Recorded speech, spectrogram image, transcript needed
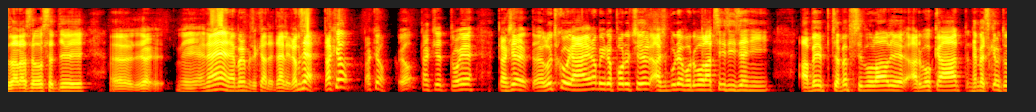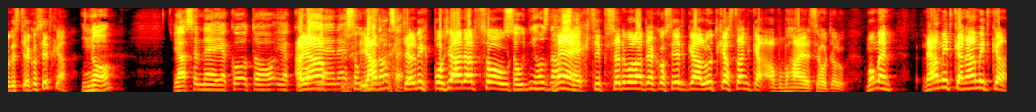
zarazilo se ti... eh, Ne, nebudeme říkat detaily. Dobře, tak jo, tak jo, jo. Takže tvoje... Takže, eh, Luďku, já jenom bych doporučil, až bude odvolací řízení, aby tebe přivolal je advokát německého turisty jako svědka. no, já jsem ne jako to, jako, A já, ne, ne, soudní já znalce. chtěl bych požádat soud. Soudního znalce. Ne, chci předvolat jako svědka Luďka Staňka a obhájet se hotelu. Moment, námitka, námitka.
